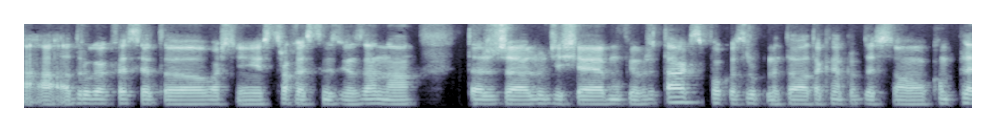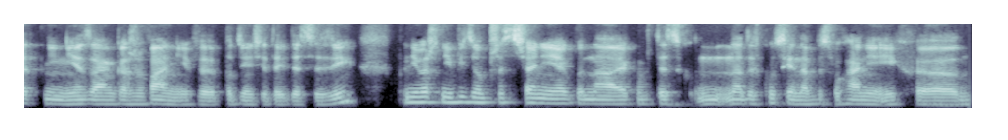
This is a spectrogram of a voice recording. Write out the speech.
A, a druga kwestia to właśnie jest trochę z tym związana też, że ludzie się mówią, że tak, spoko, zróbmy to, a tak naprawdę są kompletnie niezaangażowani w podjęcie tej decyzji, ponieważ nie widzą przestrzeni jakby na jakąś na dyskusję, na wysłuchanie ich, e,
